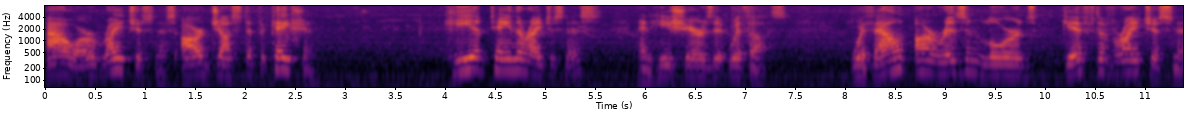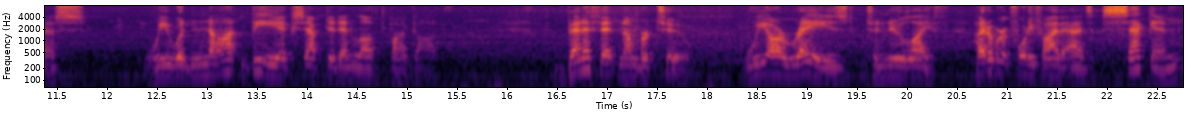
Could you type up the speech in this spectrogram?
our righteousness, our justification. He obtained the righteousness and he shares it with us. Without our risen Lord's gift of righteousness, we would not be accepted and loved by God. Benefit number two we are raised to new life. Heidelberg 45 adds, second,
